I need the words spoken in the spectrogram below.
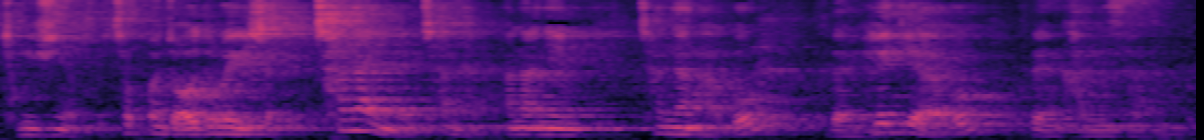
정신이 없어요. 첫 번째, Adoration. 찬양이네요, 찬양. 하나님 찬양하고, 그 다음에 회개하고, 그 다음에 감사하는 거.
